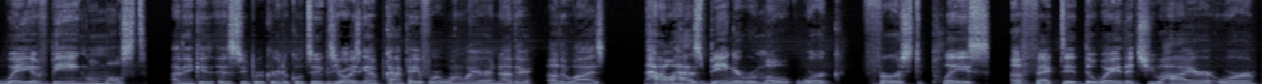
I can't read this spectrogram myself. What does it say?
way of being almost, I think is, is super critical too, because you're always going to kind of pay for it one way or another otherwise. How has being a remote work first place affected the way that you hire or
